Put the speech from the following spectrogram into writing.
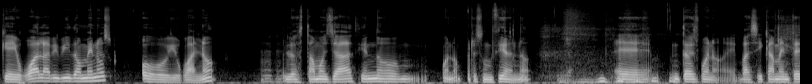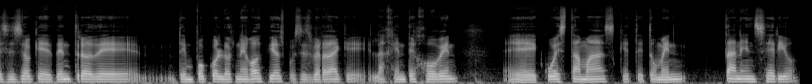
que igual ha vivido menos o igual no. Lo estamos ya haciendo, bueno, presunción, ¿no? Eh, entonces, bueno, eh, básicamente es eso que dentro de, de, un poco los negocios, pues es verdad que la gente joven eh, cuesta más que te tomen tan en serio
